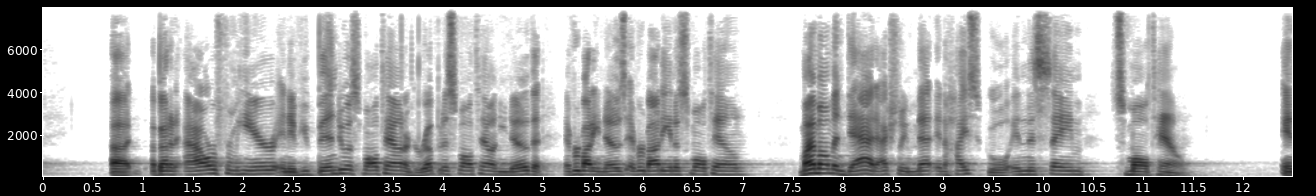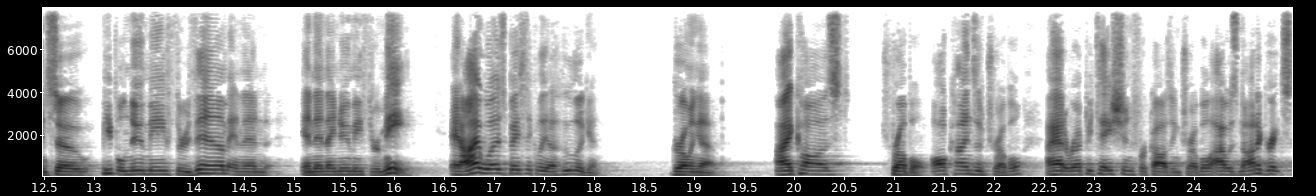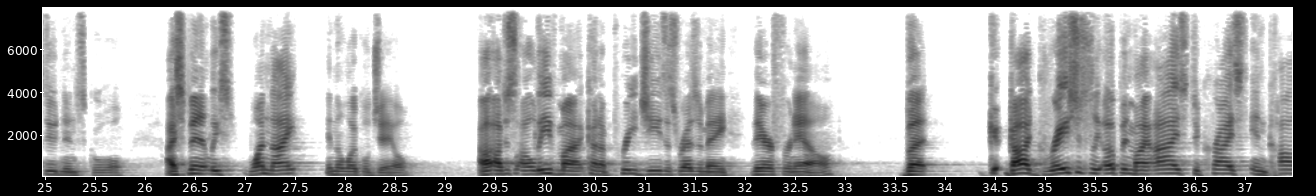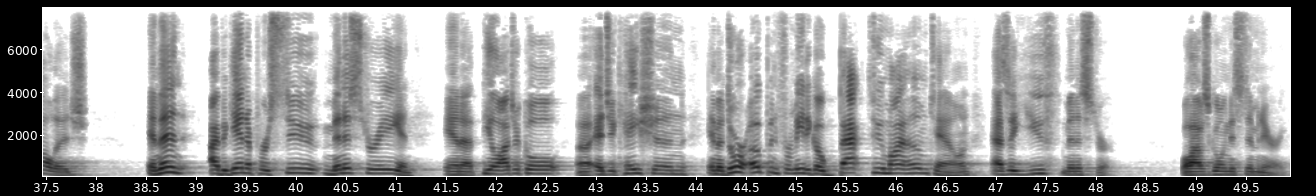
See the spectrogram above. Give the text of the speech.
uh, about an hour from here. And if you've been to a small town or grew up in a small town, you know that everybody knows everybody in a small town. My mom and dad actually met in high school in this same small town. And so people knew me through them. And then and then they knew me through me. And I was basically a hooligan growing up. I caused trouble, all kinds of trouble. I had a reputation for causing trouble. I was not a great student in school. I spent at least one night in the local jail. I'll just I'll leave my kind of pre-Jesus resume there for now. But God graciously opened my eyes to Christ in college, and then I began to pursue ministry and and a theological uh, education, and the door opened for me to go back to my hometown as a youth minister while I was going to seminary.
